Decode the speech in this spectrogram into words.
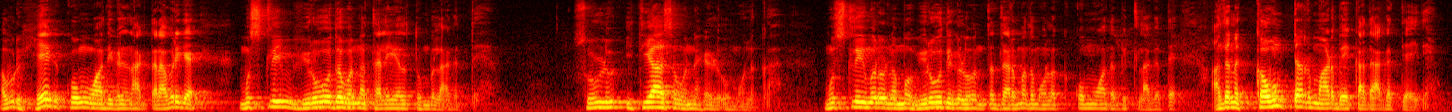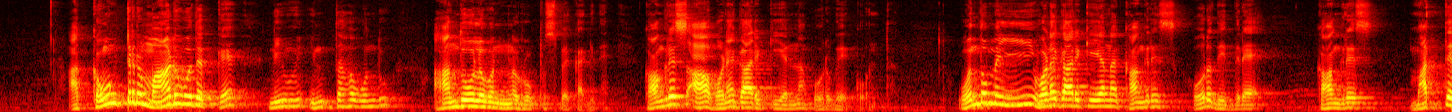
ಅವರು ಹೇಗೆ ಕೋಮುವಾದಿಗಳನ್ನಾಗ್ತಾರೆ? ಅವರಿಗೆ ಮುಸ್ಲಿಂ ವಿರೋಧವನ್ನು ತಲೆಯಲ್ಲಿ ತುಂಬಲಾಗುತ್ತೆ. ಸುಳ್ಳು ಇತಿಹಾಸವನ್ನು ಹೇಳುವ ಮೂಲಕ. ಮುಸ್ಲಿಮರು ನಮ್ಮ ವಿರೋಧಿಗಳು ಅಂತ ಧರ್ಮದ ಮೂಲಕ ಕೊಮ್ಮುವಾದ ಬಿತ್ತಲಾಗುತ್ತೆ. ಅದನ್ನು ಕೌಂಟರ್ ಮಾಡಬೇಕಾದ ಅಗತ್ಯ ಇದೆ. ಆ ಕೌಂಟರ್ ಮಾಡುವುದಕ್ಕೆ ನೀವು ಇಂತಹ ಒಂದು ಆಂದೋಲನವನ್ನು ರೂಪಿಸಬೇಕಾಗಿದೆ. ಕಾಂಗ್ರೆಸ್ ಆ ಹೊಣೆಗಾರಿಕೆಯನ್ನು ಹೊರಬೇಕು ಅಂತ. ಒಂದೊಮ್ಮೆ ಈ ಹೊಣೆಗಾರಿಕೆಯನ್ನು ಕಾಂಗ್ರೆಸ್ ಹೊರದಿದ್ದರೆ ಕಾಂಗ್ರೆಸ್ ಮತ್ತೆ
